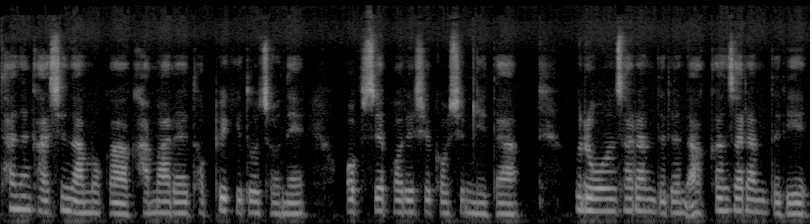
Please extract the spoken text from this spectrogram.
타는 가시나무가 가마를 덮이기도 전에 없애 버리실 것입니다. 의로운 사람들은 악한 사람들이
